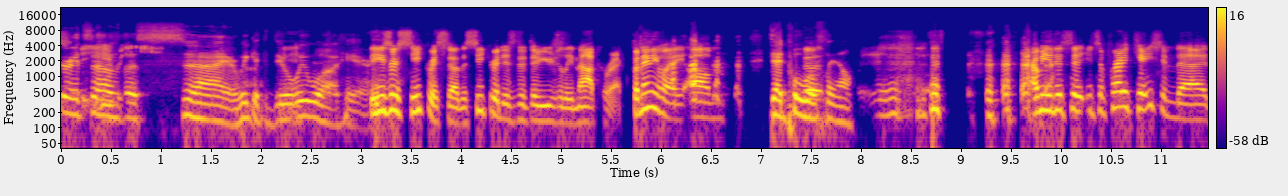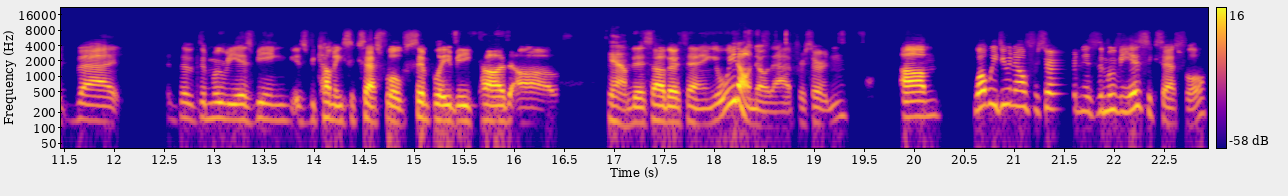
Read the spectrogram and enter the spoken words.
secrets of the sire we get to do what we want here These are secrets, though. The secret is that they're usually not correct. But anyway, um, deadpool will fail I mean, it's a it's a predication that that the, the movie is being is becoming successful simply because of Yeah. this other thing. We don't know that for certain. Um, what we do know for certain is the movie is successful.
